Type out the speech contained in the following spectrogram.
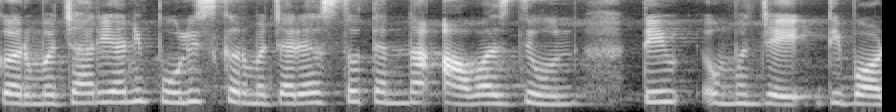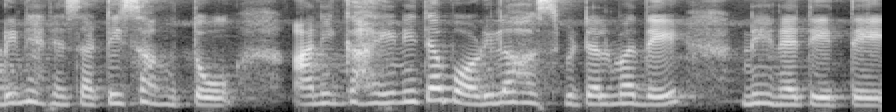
कर्मचारी आणि पोलीस कर्मचारी असतो त्यांना आवाज देऊन ते म्हणजे ती बॉडी नेण्यासाठी सांगतो. आणि घाईने त्या बॉडीला हॉस्पिटलमध्ये नेण्यात येते.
